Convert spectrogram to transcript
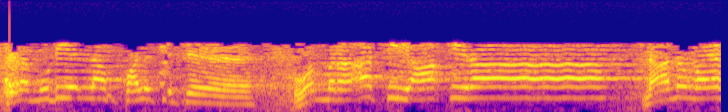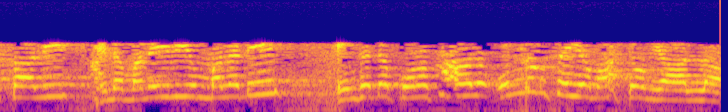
அதுல முடியெல்லாம் பழுத்துட்டு ஒம்ராத்தி ஆக்கிரா நானும் வயசாலி என் மனைவியும் மலடி எங்கிட்ட புறத்தால ஒன்றும் செய்ய மாட்டோம் யா அல்லா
